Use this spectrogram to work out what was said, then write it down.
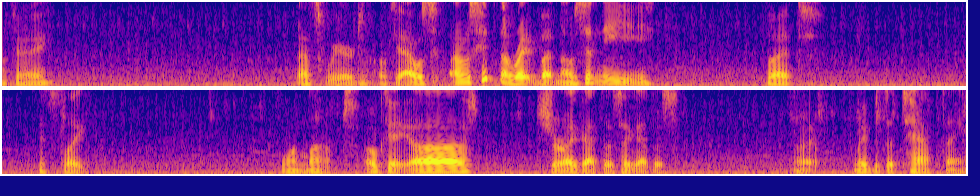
Okay. That's weird. Okay, I was I was hitting the right button. I was hitting E, but it's like going left. Okay, uh sure, I got this. I got this. All right, maybe it's a tap thing.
